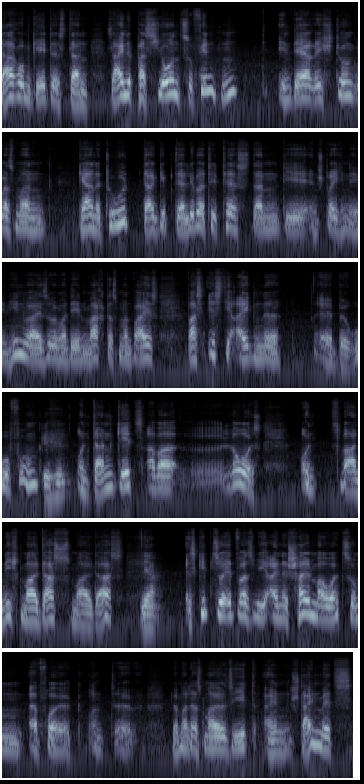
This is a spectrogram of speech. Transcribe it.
darum geht es dann, seine Passion zu finden in der Richtung, was man gerne tut. Da gibt der Liberty-Test dann die entsprechenden Hinweise, wenn man den macht, dass man weiß, was ist die eigene äh, Berufung. Und dann geht es aber äh, los. Und zwar nicht mal das, mal das. Ja. Es gibt so etwas wie eine Schallmauer zum Erfolg. Und äh, wenn man das mal sieht, ein Steinmetz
